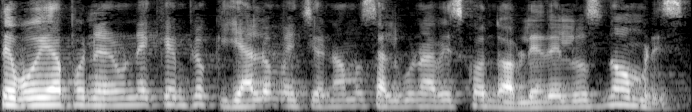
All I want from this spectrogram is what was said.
te voy a poner un ejemplo que ya lo mencionamos alguna vez cuando hablé de los nombres.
